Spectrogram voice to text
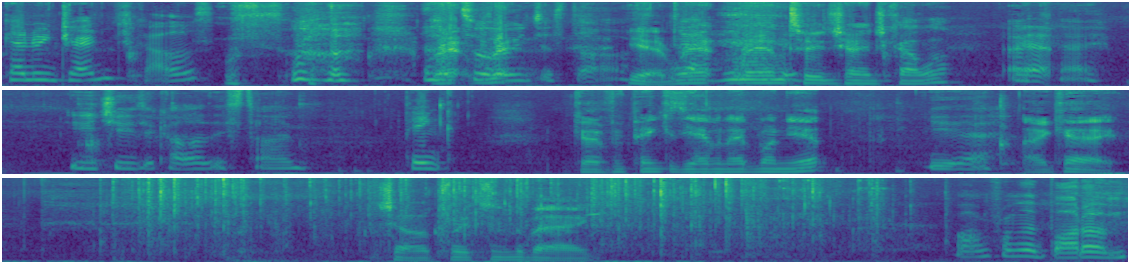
Can we change colours? That's Ra- what ra- we just asked. Yeah, ra- round two, change colour. Okay. You choose a colour this time. Pink. Go for pink because you haven't had one yet. Yeah. Okay. Charlotte's reaching in the bag. One from the bottom.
